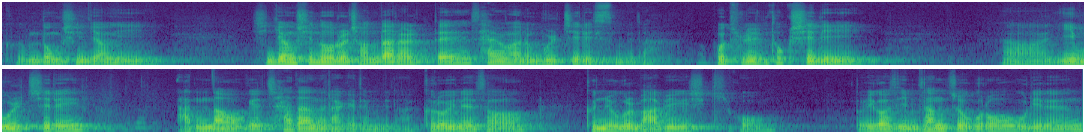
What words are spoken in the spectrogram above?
그 운동신경이 신경 신호를 전달할 때 사용하는 물질이 있습니다. 보툴리눔 톡신이 어, 이 물질이 안 나오게 차단을 하게 됩니다. 그로 인해서 근육을 마비시키고 또 이것을 임상적으로 우리는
